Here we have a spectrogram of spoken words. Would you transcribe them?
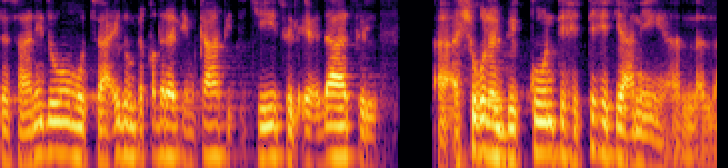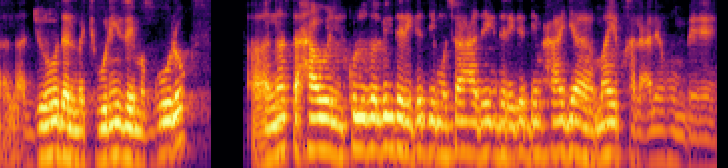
تساندهم وتساعدهم بقدر الإمكان في التجهيز في الإعداد في ال- الشغل اللي بيكون تحت تحت يعني ال- ال- ال- الجنود المجهولين زي ما بيقولوا. آه، الناس تحاول كل زول بيقدر يقدم مساعدة يقدر يقدم حاجة ما يبخل عليهم ب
